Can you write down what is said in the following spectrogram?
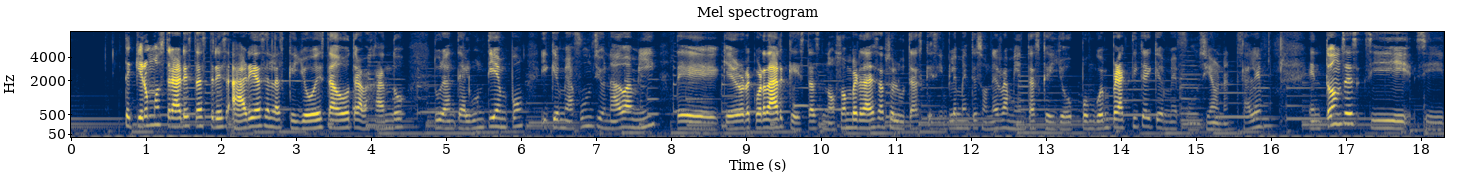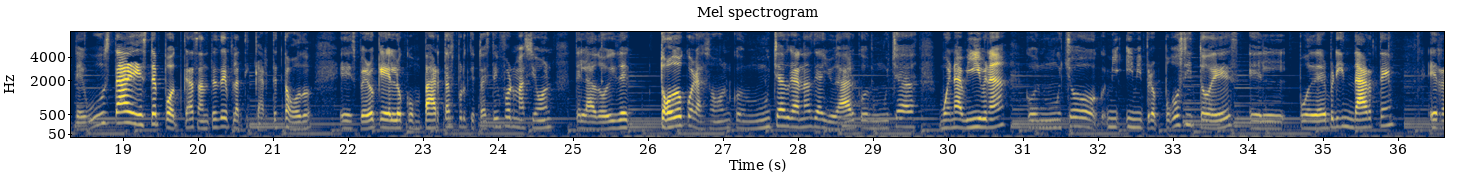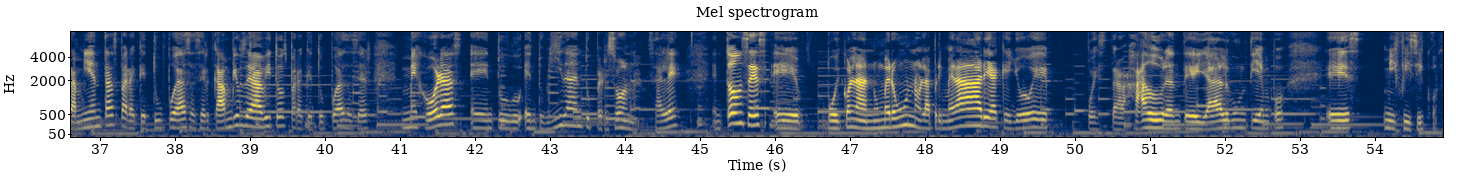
te quiero mostrar estas tres áreas en las que yo he estado trabajando durante algún tiempo y que me ha funcionado a mí. Te quiero recordar que estas no son verdades absolutas, que simplemente son herramientas que yo pongo en práctica y que me funcionan, ¿sale? Entonces, si, si te gusta este podcast, antes de platicarte todo, espero que lo compartas porque toda esta información te la doy de todo corazón, con muchas ganas de ayudar, con mucha buena vibra, con mucho... y mi propósito es el poder brindarte herramientas para que tú puedas hacer cambios de hábitos, para que tú puedas hacer mejoras en tu, en tu vida, en tu persona, ¿sale? Entonces, eh, voy con la número uno, la primera área que yo he pues trabajado durante ya algún tiempo es mi físico.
